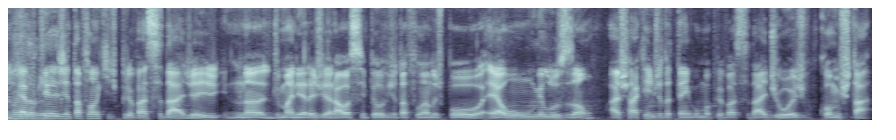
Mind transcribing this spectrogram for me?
não. é porque a gente tá falando aqui de privacidade. Aí, na, de maneira geral, assim, pelo que a gente tá falando, tipo, é uma ilusão achar que a gente ainda tem alguma privacidade hoje como está.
